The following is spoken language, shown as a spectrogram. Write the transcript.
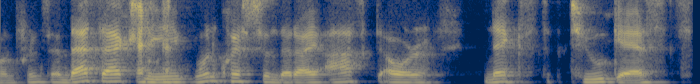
conference, and that's actually one question that I asked our next two guests,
